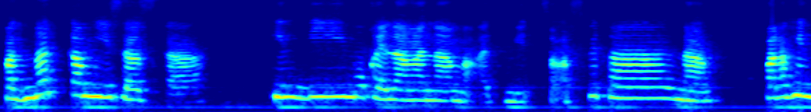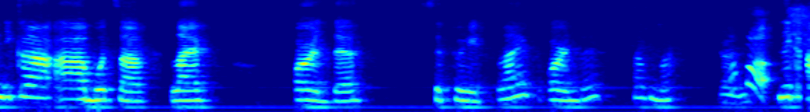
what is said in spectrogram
pag nagka-measles ka, hindi mo kailangan na ma-admit sa ospital, na parang hindi ka aabot sa life or death situation. Life or death? Tama ba? Tama. Hindi ka,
